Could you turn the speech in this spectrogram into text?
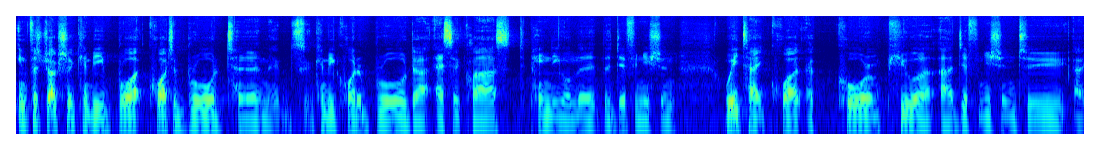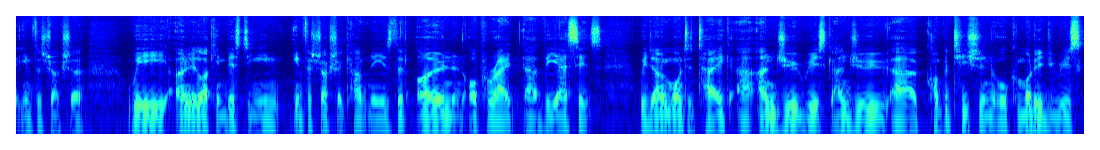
infrastructure can be broad, quite a broad term. It can be quite a broad uh, asset class depending on the, the definition. We take quite a core and pure uh, definition to uh, infrastructure. We only like investing in infrastructure companies that own and operate the assets. We don't want to take undue risk, undue competition or commodity risk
